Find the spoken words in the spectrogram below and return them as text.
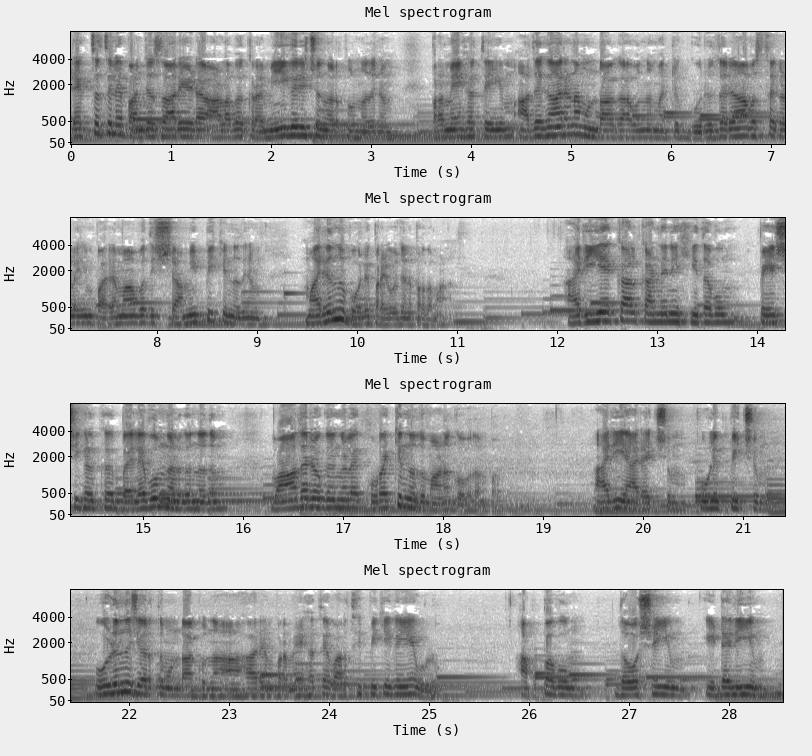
രക്തത്തിലെ പഞ്ചസാരയുടെ അളവ് ക്രമീകരിച്ചു നിർത്തുന്നതിനും പ്രമേഹത്തെയും അത് കാരണമുണ്ടാകാവുന്ന മറ്റു ഗുരുതരാവസ്ഥകളെയും പരമാവധി ശമിപ്പിക്കുന്നതിനും മരുന്ന് പോലെ പ്രയോജനപ്രദമാണ്. അരിയേക്കാൾ കണ്ണിന് ഹിതവും പേശികൾക്ക് ബലവും നൽകുന്നതും വാതരോഗങ്ങളെ കുറയ്ക്കുന്നതുമാണ് ഗോതമ്പ്. അരി അരച്ചും പുളിപ്പിച്ചും ഉഴുന്നു ചേർത്തും ഉണ്ടാക്കുന്ന ആഹാരം പ്രമേഹത്തെ വർദ്ധിപ്പിക്കുകയേ ഉള്ളൂ. അപ്പവും ദോശയും ഇഡലിയും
